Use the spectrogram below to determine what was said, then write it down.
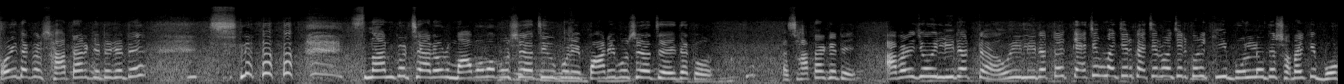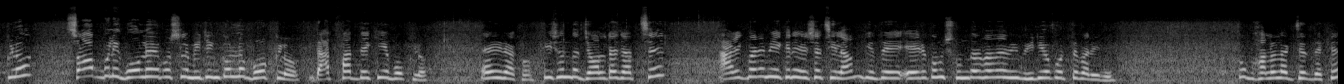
ওই দেখো, সাঁতার কেটে কেটে স্নান করছে আর ওর মা বাবা বসে আছে উপরে, পাড়ে বসে আছে, এই দেখো। সাঁতার কেটে। আবার এই যে ওই লিডারটা ওই লিডারটা ক্যাচের মাচের ক্যাচের মাচের করে কি বলল ওদের সবাইকে? বকলো। সবগুলি গোল হয়ে বসল, মিটিং করল, বকলো। দাঁত ফাত দেখিয়ে বকলো। এই দেখো, কি সুন্দর জলটা যাচ্ছে। আরেকবার আমি এখানে এসেছিলাম, কিন্তু এরকম সুন্দরভাবে আমি ভিডিও করতে পারিনি। খুব ভালো লাগছে দেখে।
